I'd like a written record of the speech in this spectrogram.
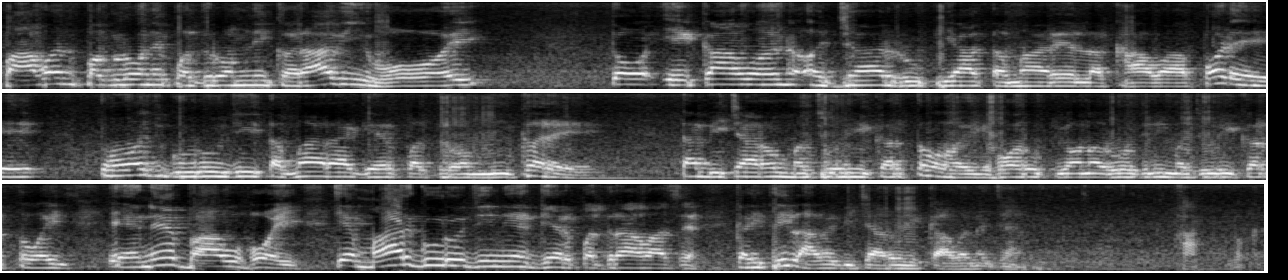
પાવન પગલો ને પધરોમણી કરાવી હોય, તો એકાવન હજાર રૂપિયા તમારે લખાવા પડે. તો જ ગુરુજી તમારા ઘેર પધરોમણી કરે. તા બિચારો મજૂરી કરતો હોય, સો રૂપિયાનો રોજની મજૂરી કરતો હોય, એને ભાવ હોય કે માર ગુરુજીને ઘેર પધરાવા છે કઈથી લાવે બિચારો એકાવન હજાર? હા લોકો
